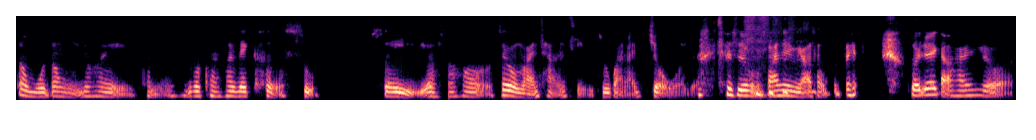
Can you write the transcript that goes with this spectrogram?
动不动就会可能有可能会被客诉，所以有时候所以我蛮常请主管来救我的，就是我发现苗头不对，我就会赶快说。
